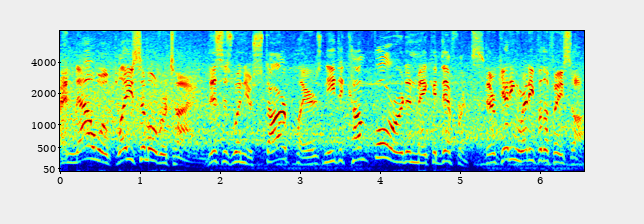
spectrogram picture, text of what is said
And now we'll play some overtime. This is when your star players need to come forward and make a difference. They're getting ready for the faceoff.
